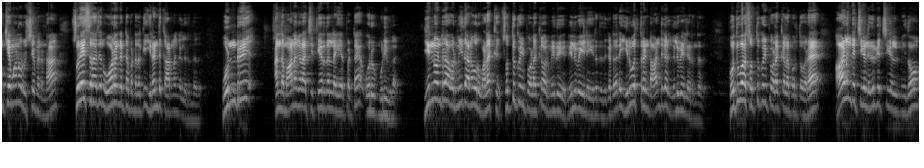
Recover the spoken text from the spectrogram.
முக்கியமான ஒரு விஷயம் என்னென்னா சுரேஷ்ராஜன் ஓரங்கட்டப்பட்டதற்கு இரண்டு காரணங்கள் இருந்தது. ஒன்று அந்த மாநகராட்சி தேர்தலில் ஏற்பட்ட ஒரு முடிவுகள். இன்னொன்று அவர் மீதான ஒரு வழக்கு சொத்து குவிப்பு வழக்கு அவர் மீது நிலுவையில் இருந்தது. கிட்டத்தட்ட இருபத்தி ரெண்டு ஆண்டுகள் நிலுவையில் இருந்தது. பொதுவாக சொத்து குவிப்பு வழக்களை பொறுத்தவரை ஆளுங்கட்சிகள் எதிர்க்கட்சிகள் மீதும்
